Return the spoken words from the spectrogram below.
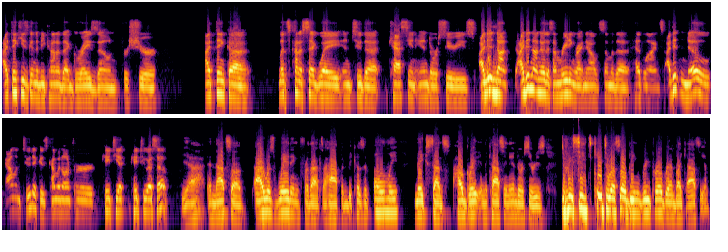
I think he's going to be kind of that gray zone for sure. I think uh, let's kind of segue into that Cassian Andor series. I did not I did not know this. I'm reading right now some of the headlines. I didn't know Alan Tudyk is coming on for KT, K2SO. Yeah, and that's uh I was waiting for that to happen because it only makes sense. How great in the Cassian Andor series do we see K2SO being reprogrammed by Cassian?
